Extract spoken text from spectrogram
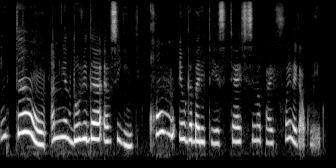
Então, a minha dúvida é o seguinte: como eu gabaritei esse teste se meu pai foi legal comigo?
